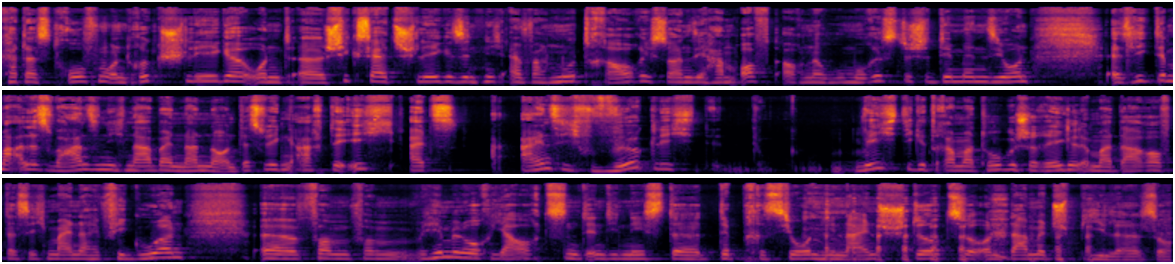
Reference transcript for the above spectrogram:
Katastrophen und Rückschläge und äh, Schicksalsschläge sind nicht einfach nur traurig, sondern sie haben oft auch eine humoristische Dimension. Es liegt immer alles wahnsinnig nah beieinander und deswegen achte ich als einzig wirklich wichtige dramaturgische Regel immer darauf, dass ich meine Figuren äh, vom, vom Himmel hoch jauchzend in die nächste Depression hineinstürze und damit spiele. So.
